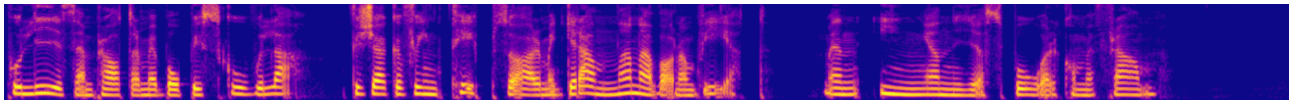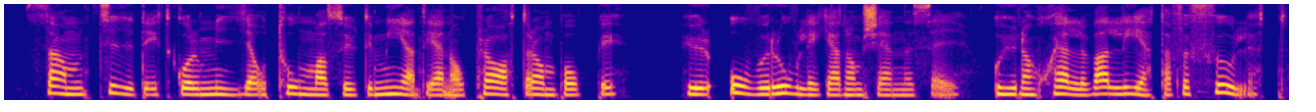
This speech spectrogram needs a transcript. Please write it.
Polisen pratar med Bobbys skola, försöker få in tips och hör med grannarna vad de vet. Men inga nya spår kommer fram. Samtidigt går Mia och Thomas ut i medierna och pratar om Bobby. Hur oroliga de känner sig och hur de själva letar för fullt.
